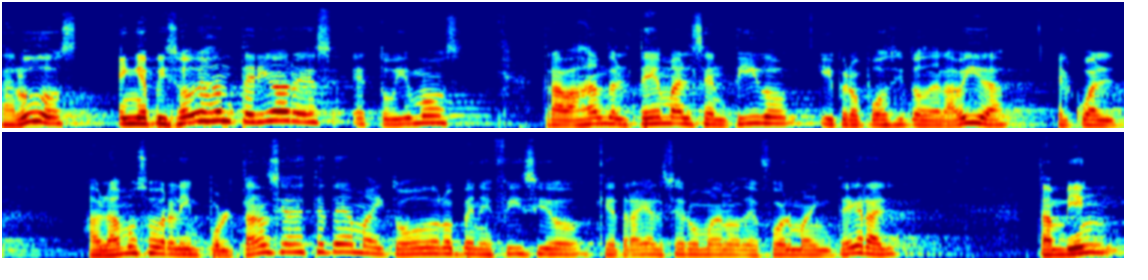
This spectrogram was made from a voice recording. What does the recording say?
Saludos. En episodios anteriores estuvimos trabajando el tema, el sentido y propósito de la vida, el cual hablamos sobre la importancia de este tema y todos los beneficios que trae al ser humano de forma integral. También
